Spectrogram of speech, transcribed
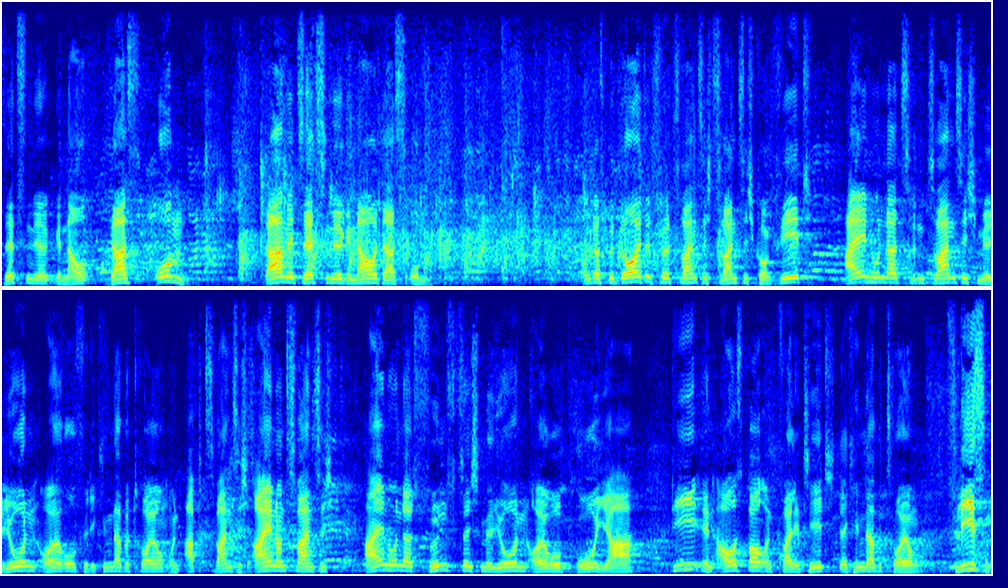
setzen wir genau das um. Damit setzen wir genau das um. Das bedeutet für 2020 konkret 120 Millionen € für die Kinderbetreuung und ab 2021 150 Millionen € pro Jahr, die in Ausbau und Qualität der Kinderbetreuung fließen.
